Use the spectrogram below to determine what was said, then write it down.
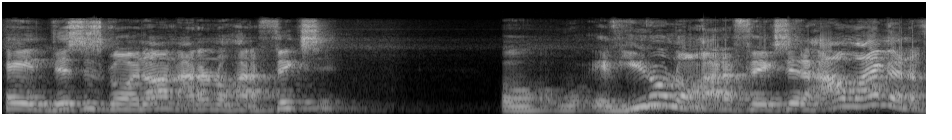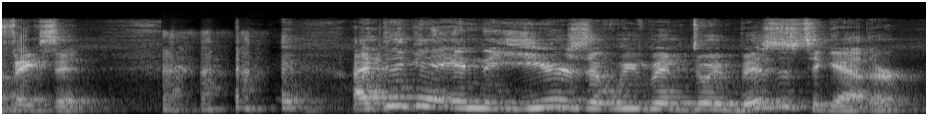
hey, this is going on, I don't know how to fix it. Well, if you don't know how to fix it, how am I going to fix it? I think in the years that we've been doing business together,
